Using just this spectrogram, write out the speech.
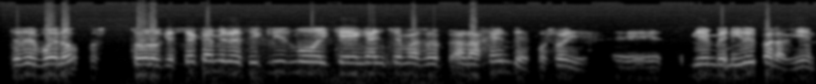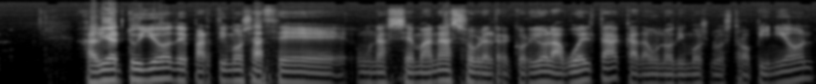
Entonces, bueno, pues todo lo que sea cambiar el ciclismo y que enganche más a la gente, pues oye, bienvenido y para bien. Javier, tú y yo departimos hace unas semanas sobre el recorrido la vuelta, cada uno dimos nuestra opinión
